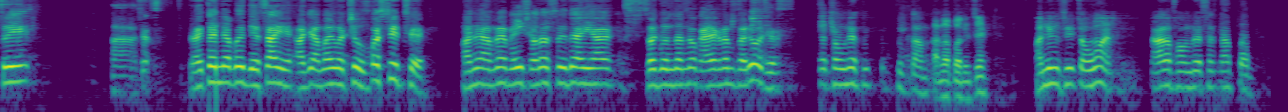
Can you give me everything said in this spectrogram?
શ્રી ચૈતન્યભાઈ દેસાઈ આજે અમારી વચ્ચે ઉપસ્થિત છે. અને અમે બહુ સરસ રીતે અહીંયા ધ્વજવંદનનો કાર્યક્રમ કર્યો છે. તો સૌને શુભકામના. પરિચય? અનિલસિંહ ચૌહાણ. not a foundation, not problem.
